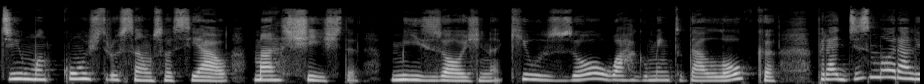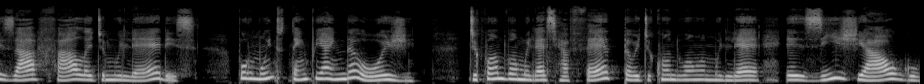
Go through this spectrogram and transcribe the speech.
de uma construção social machista, misógina, que usou o argumento da louca para desmoralizar a fala de mulheres por muito tempo e ainda hoje de quando uma mulher se afeta ou de quando uma mulher exige algo,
